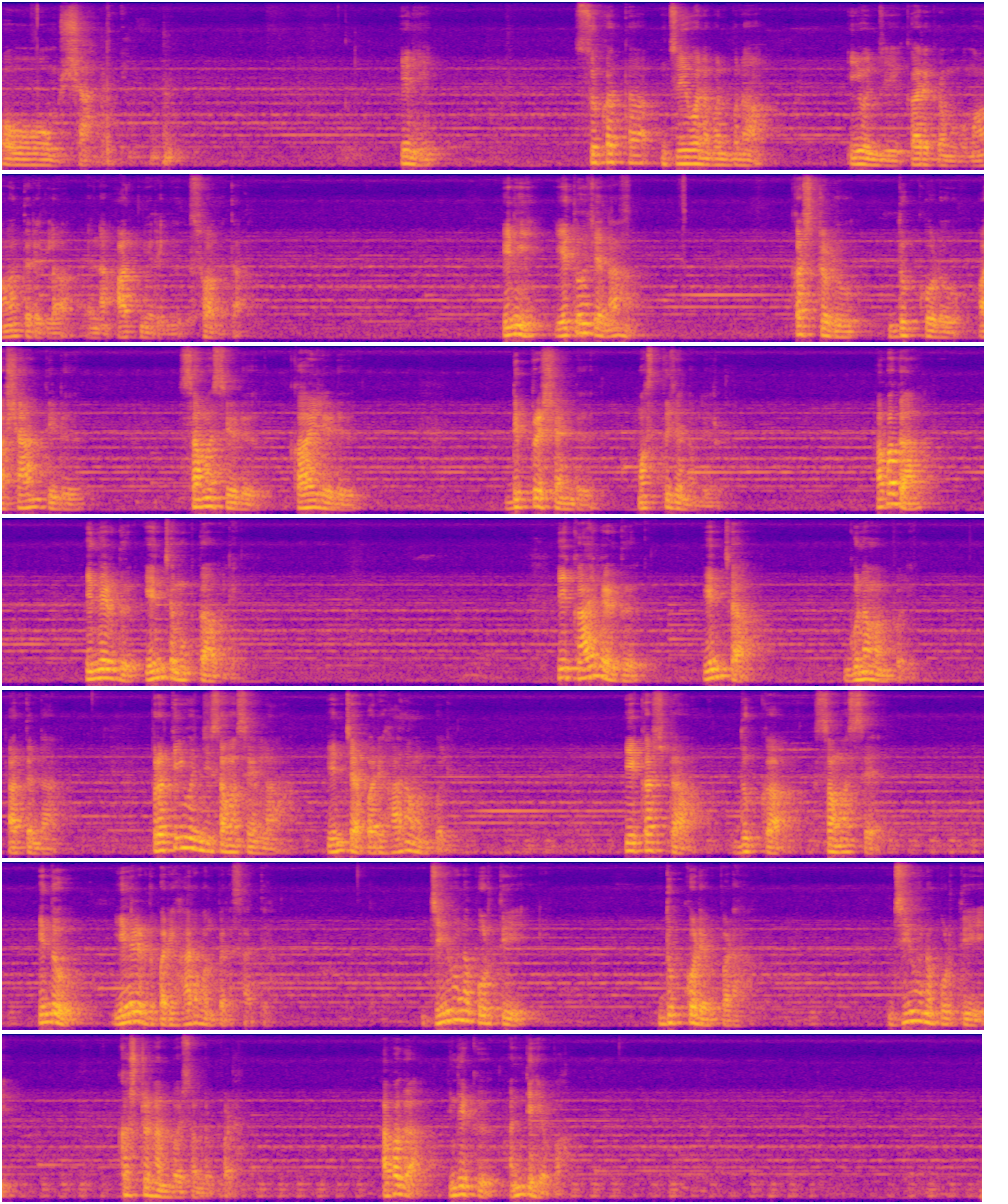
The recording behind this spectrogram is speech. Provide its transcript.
ಓಂ ಶಾಂತಿ. ಇನಿ ಸುಖತ ಜೀವನ ಪನ್ಪುನ ಈ ಒಂಜಿ ಕಾರ್ಯಕ್ರಮವು ಮಾತರೆಗ್ಲ ಎನ್ನ ಆತ್ಮೀಯರಿಗೆ ಸ್ವಾಗತ. ಇನಿ ಎಷ್ಟೋ ಜನ ಕಷ್ಟಡು, ದುಃಖಡು, ಅಶಾಂತಿಡು, ಸಮಸ್ಯೆಡು, ಕಾಯಿಲೆಡು, ಡಿಪ್ರೆಷನ್ಡು ಮಸ್ತ್ ಜನ ಅವಾಗ ಇನ್ನೆಡ್ದು ಎಂಚ ಮುಕ್ತ ಆವಲಿ ಈ ಹಿಡ್ದು ಎಂಚ ಗುಣ ಮನ್ಪೊಲಿ ಅತ್ತಂಡ ಪ್ರತಿ ಒಂಜಿ ಸಮಸ್ಯೆ ಎಲ್ಲ ಎಂಚ ಪರಿಹಾರ ಮನ್ಪೊಲಿ ಈ ಕಷ್ಟ, ದುಃಖ, ಸಮಸ್ಯೆ ಇಂದು ಏರೆಡ್ದು ಪರಿಹಾರ ಮಲ್ಪರೆ ಸಾಧ್ಯ. ಜೀವನ ಪೂರ್ತಿ ದುಃಖ ಉಪ್ಪಡ. ಜೀವನ ಪೂರ್ತಿ ಕಷ್ಟನ ಅನುಭವಿಸೋದು ಉಪ್ಪಡ ಅವಾಗ ಇಂದಕ್ಕೆ ಅಂತ್ಯಯಪ್ಪ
